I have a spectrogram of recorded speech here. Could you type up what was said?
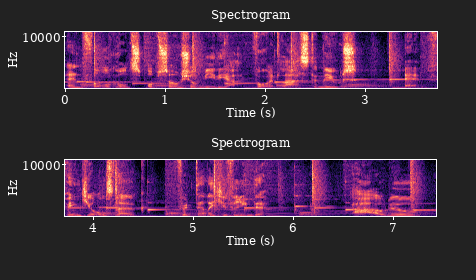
en volg ons op social media voor het laatste nieuws. En vind je ons leuk? Vertel het je vrienden. Houdoe!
